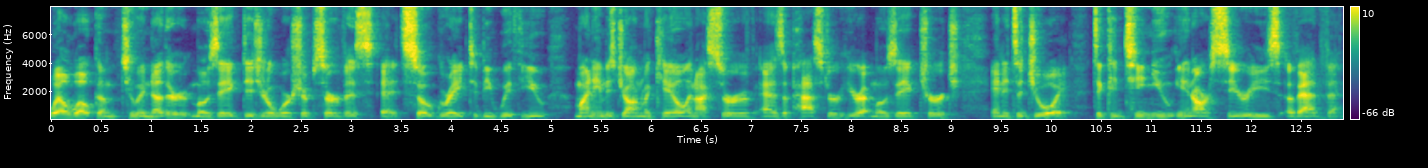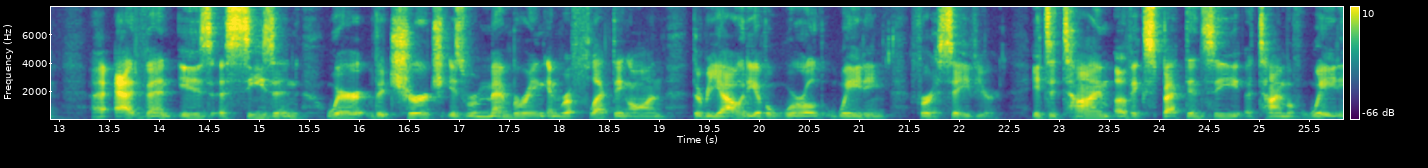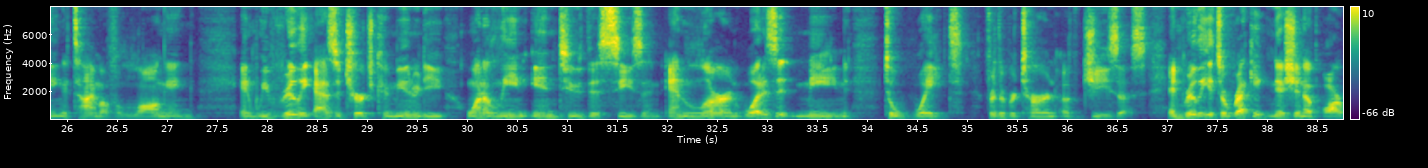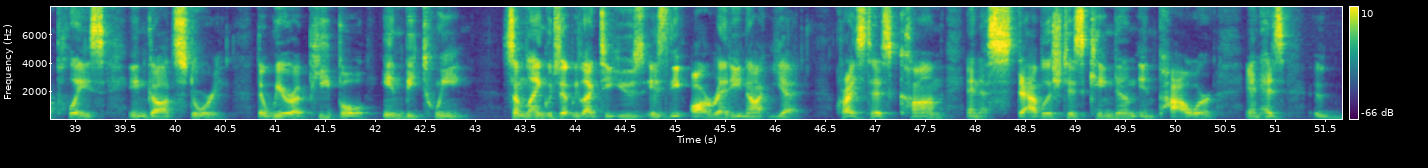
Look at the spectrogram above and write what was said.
Well, welcome to another Mosaic Digital Worship service. It's so great to be with you. My name is John McHale, and I serve as a pastor here at Mosaic Church. And it's a joy to continue in our series of Advent. Uh, Advent is a season where the church is remembering and reflecting on the reality of a world waiting for a Savior. It's a time of expectancy, a time of waiting, a time of longing. And we really, as a church community, want to lean into this season and learn what does it mean to wait for the return of Jesus. And really, it's a recognition of our place in God's story, that we are a people in between. Some language that we like to use is the already not yet. Christ has come and established his kingdom in power and has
